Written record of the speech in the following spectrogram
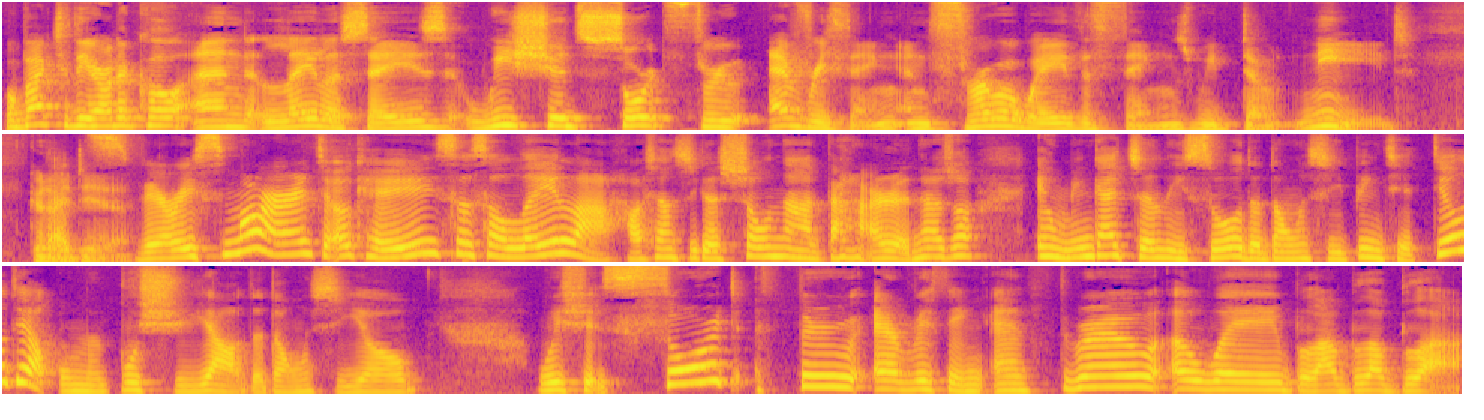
Well, back to the article, and Layla says we should sort through everything and throw away the things we don't need. Good idea. That's very smart. OK，so so Layla 好像是一个收纳达人。他说：“诶，我们应该整理所有的东西，并且丢掉我们不需要的东西哦。 We should sort through everything and throw away blah blah blah，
